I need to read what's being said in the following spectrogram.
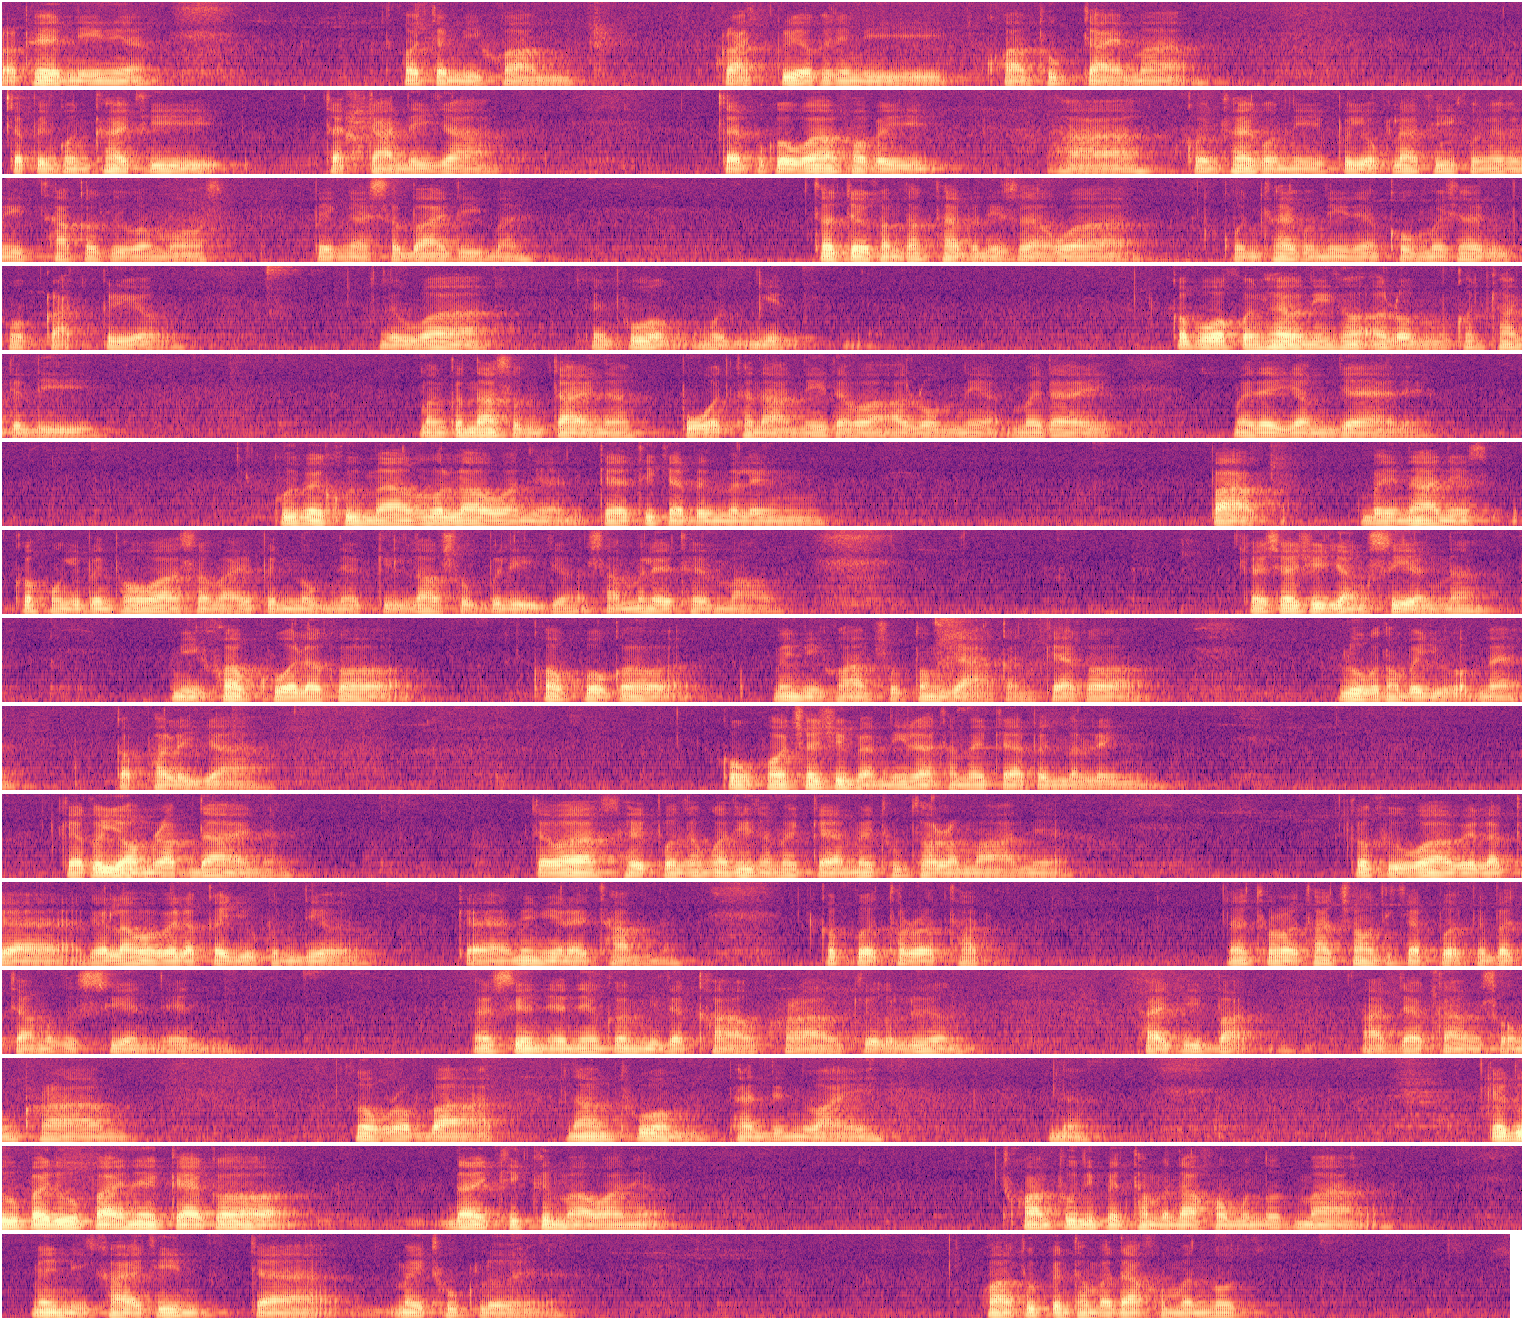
ประเภทนี้เนี่ยเขาจะมีความกราดเกลียวเขาจะมีความทุกข์ใจมาก จะเป็นคนไข้ที่จัดการได้ยาก แต่ปรากฏว่าพอไปหาคนไข้คนนี้ประโยคแรกที่คนไข้คนนี้ทักก็คือว่าหมอเป็นไงสบายดีไหม ถ้าเจอคำทักทายแบบนี้แสดงว่าคนไข้คนนี้เนี่ยคงไม่ใช่เป็นพวกกลัดเกลียว หรือว่าเป็นพวกหงุดหงิด ก็เพราะว่าคนไข้คนนี้เขาอารมณ์ค่อนข้างจะดี มันก็น่าสนใจนะปวดขนาดนี้แต่ว่าอารมณ์เนี่ยไม่ได้ไม่ได้ย่ำแย่เลย คุยไปคุยมาเขาก็เล่าว่าเนี่ย แกที่แกเป็นมะเร็ง ปาก ใบหน้าเนี่ยก็คงจะเป็นเพราะว่าสมัยเป็นหนุ่มเนี่ยกินเหล้าสูบบุหรี่เยอะสามไม่เลยเธอเมาแกใช้ชีวิตอย่างเสี่ยงนะ มีครอบครัวแล้วก็ครอบครัวก็ไม่มีความสุขต้องหย่ากัน แกก็ลูกก็ต้องไปอยู่กับแม่กับภรรยาคงเพราะใช้ชีวิตแบบนี้แหละทำให้แกเป็นมะเร็ง แกก็ยอมรับได้นะ แต่ว่าเหตุผลสำคัญที่ทำให้แกไม่ทุกข์ทรมานเนี่ย ก็คือว่าเวลาแกแกเล่าว่าเวลาแกอยู่คนเดียว แกไม่มีอะไรทำนะก็เปิดโทรทัศน์ และโทรทัศน์ช่องที่แกเปิดเป็นประจำก็คือ CNN และซีเอ็นเนี่ยก็มีแต่ข่าวคราวเกี่ยวกับเรื่องภัยพิบัติ อาจจะการสงครามโรคระบาด น้ำท่วม แผ่นดินไหวนะแกดูไปดูไปเนี่ยแกก็ได้คิดขึ้นมาว่าเนี่ย ความทุกข์นี่เป็นธรรมดาของมนุษย์มาก ไม่มีใครที่จะไม่ทุกข์เลยนะความทุกข์เป็นธรรมดาของมนุษย์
